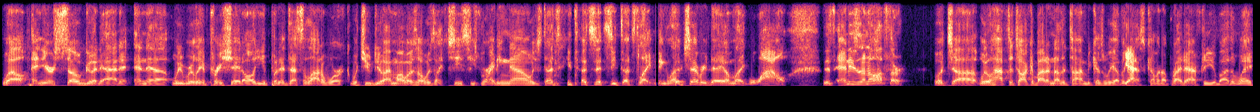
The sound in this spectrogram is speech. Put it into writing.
Well, and you're so good at it, and uh, we really appreciate all you put in. That's a lot of work. What you do, I'm always always like, geez, he's writing now. He's does he does this. He does lightning lunch every day. I'm like, wow, this, and he's an author, which uh, we'll have to talk about another time because we have a Yeah. guest coming up right after you, by the way,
